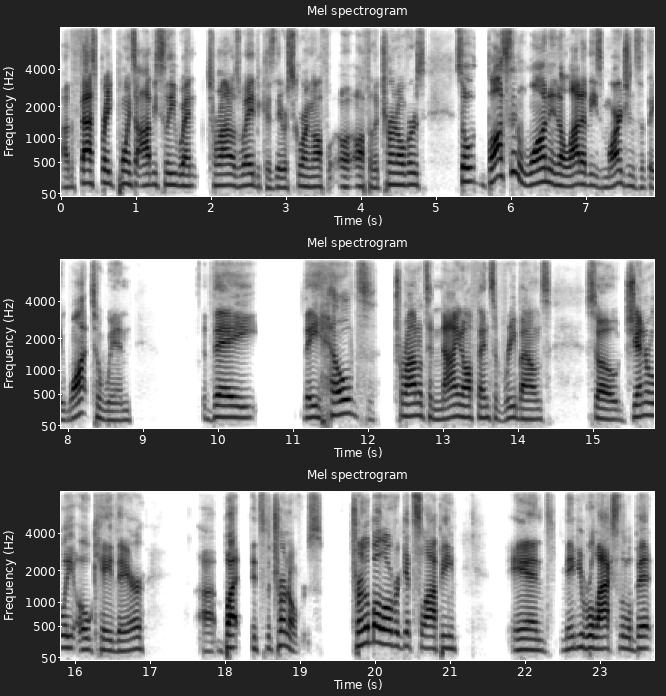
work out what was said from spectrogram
Uh, the fast break points obviously went Toronto's way because they were scoring off off of the turnovers. So Boston won in a lot of these margins that they want to win. They they held Toronto to nine offensive rebounds, so generally okay there. Uh, but it's the turnovers. Turn the ball over, get sloppy, and maybe relax a little bit.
